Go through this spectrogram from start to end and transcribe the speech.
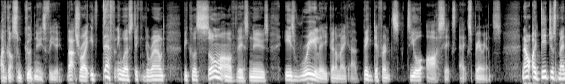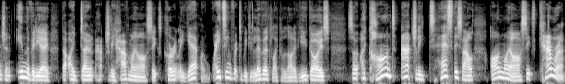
I've got some good news for you. That's right, it's definitely worth sticking around because some of this news is really going to make a big difference to your R6 experience. Now, I did just mention in the video that I don't actually have my R6 currently yet. I'm waiting for it to be delivered like a lot of you guys. So I can't actually test this out on my R6 camera.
